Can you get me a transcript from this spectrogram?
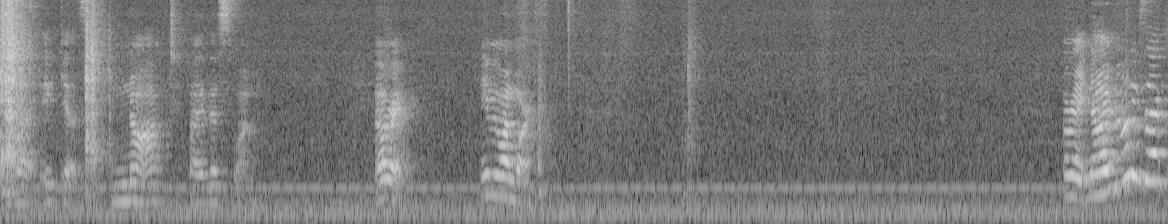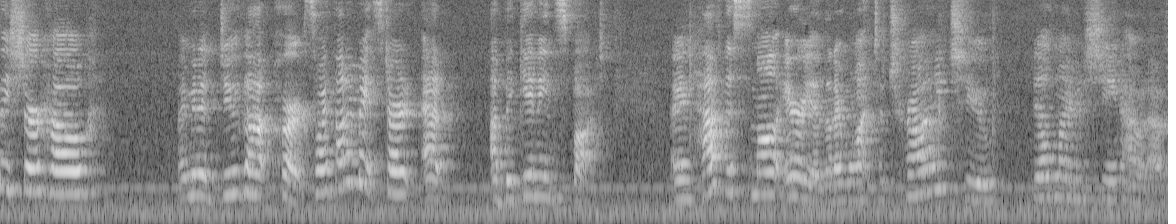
So that it gets knocked by this one. All right, maybe one more. All right, now I'm not exactly sure how I'm gonna do that part. So I thought I might start at a beginning spot. I have this small area that I want to try to build my machine out of.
